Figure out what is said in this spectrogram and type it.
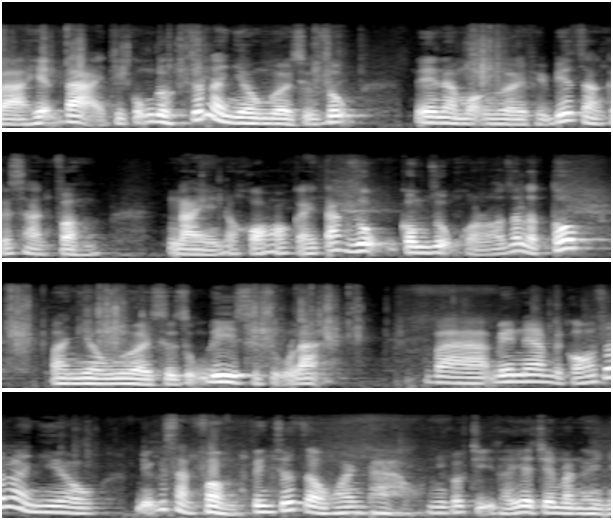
và hiện tại thì cũng được rất là nhiều người sử dụng nên là mọi người phải biết rằng cái sản phẩm này nó có cái tác dụng, công dụng của nó rất là tốt và nhiều người sử dụng đi, sử dụng lại. Và bên em thì có rất là nhiều những cái sản phẩm tinh chất dầu hoa anh thảo như các chị thấy ở trên màn hình.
